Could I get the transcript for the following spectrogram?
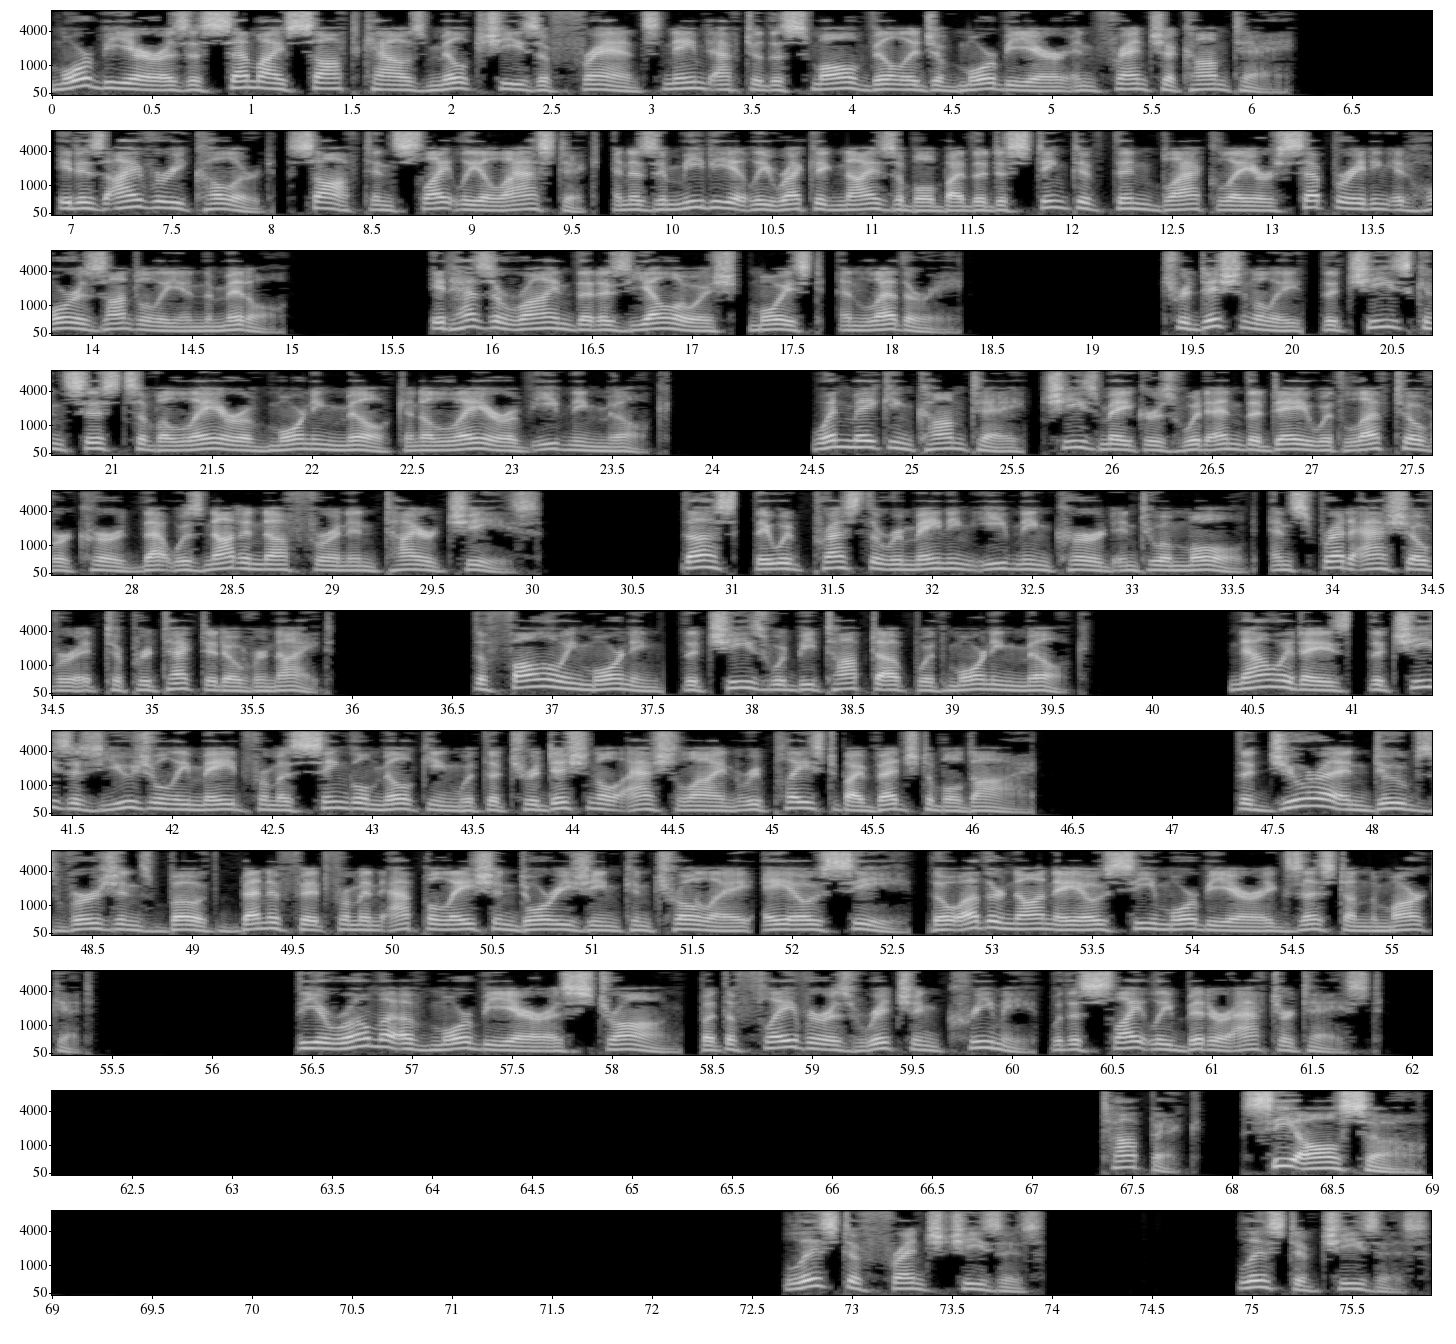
Morbier is a semi-soft cow's milk cheese of France named after the small village of Morbier in Franche-Comté. It is ivory-colored, soft and slightly elastic, and is immediately recognizable by the distinctive thin black layer separating it horizontally in the middle. It has a rind that is yellowish, moist, and leathery. Traditionally, the cheese consists of a layer of morning milk and a layer of evening milk. When making comté, cheesemakers would end the day with leftover curd that was not enough for an entire cheese. Thus, they would press the remaining evening curd into a mold, and spread ash over it to protect it overnight. The following morning, the cheese would be topped up with morning milk. Nowadays, the cheese is usually made from a single milking with the traditional ash line replaced by vegetable dye. The Jura and Doubs versions both benefit from an appellation d'origine contrôlée (AOC), though other non-AOC Morbier exist on the market. The aroma of Morbier is strong, but the flavor is rich and creamy, with a slightly bitter aftertaste. See also List of French cheeses List of cheeses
